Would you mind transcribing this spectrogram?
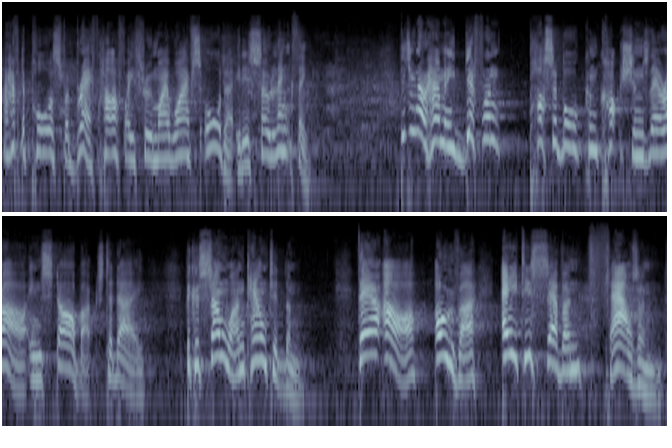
I have to pause for breath halfway through my wife's order. It is so lengthy. Did you know how many different possible concoctions there are in Starbucks today? Because someone counted them. There are over 87,000.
